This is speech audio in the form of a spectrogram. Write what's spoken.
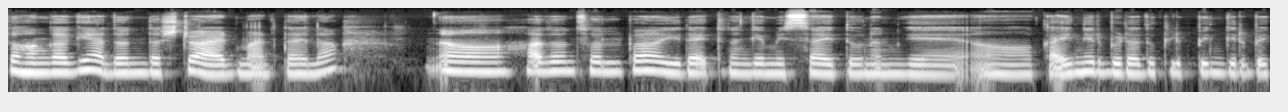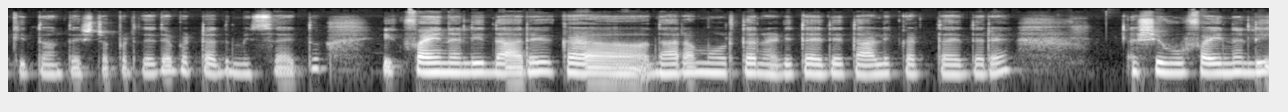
ಸೊ ಹಾಗಾಗಿ ಅದೊಂದಷ್ಟು ಆ್ಯಡ್ ಮಾಡ್ತಾಯಿಲ್ಲ ಅದೊಂದು ಸ್ವಲ್ಪ ಇದಾಯಿತು. ನನಗೆ ಮಿಸ್ ಆಯಿತು. ನನಗೆ ಕೈ ನೀರು ಬಿಡೋದು ಕ್ಲಿಪ್ಪಿಂಗ್ ಇರಬೇಕಿತ್ತು ಅಂತ ಇಷ್ಟಪಡ್ತಿದ್ದೆ ಬಟ್ ಅದು ಮಿಸ್ ಆಯಿತು. ಈಗ ಫೈನಲಿ ದಾರೆ ಕ, ದಾರ ಮುಹೂರ್ತ ನಡೀತಾ ಇದೆ, ತಾಳಿ ಕಟ್ತಾ ಇದ್ದಾರೆ. ಶಿವು ಫೈನಲಿ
